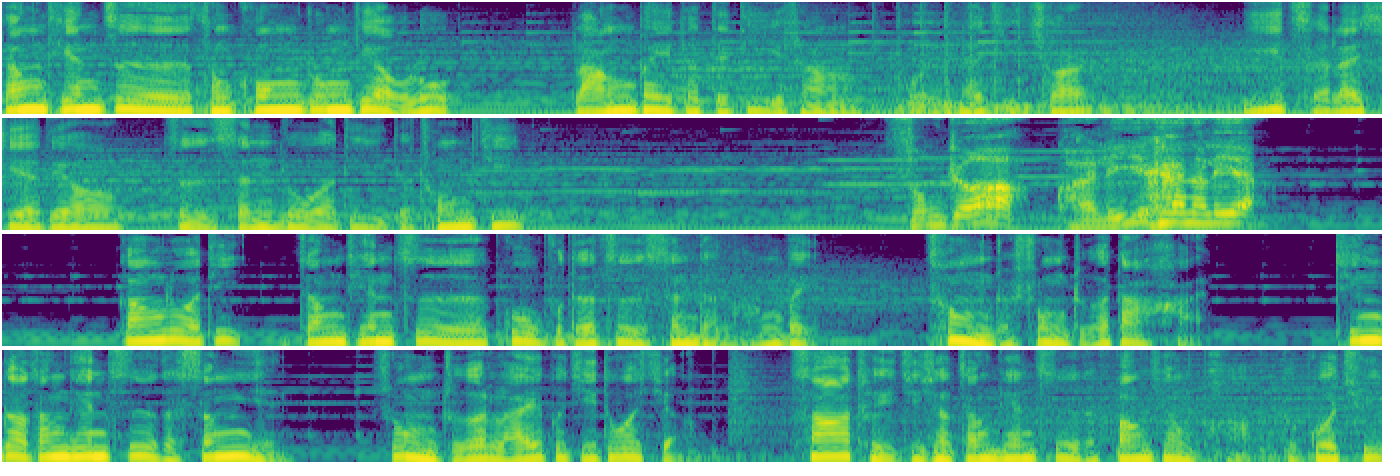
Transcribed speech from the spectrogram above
张天志从空中掉落，狼狈的在地上滚了几圈，以此来卸掉自身落地的冲击。宋哲，快离开那里！刚落地，张天志顾不得自身的狼狈，冲着宋哲大喊。听到张天志的声音。宋哲来不及多想，撒腿就向张天志的方向跑了过去，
